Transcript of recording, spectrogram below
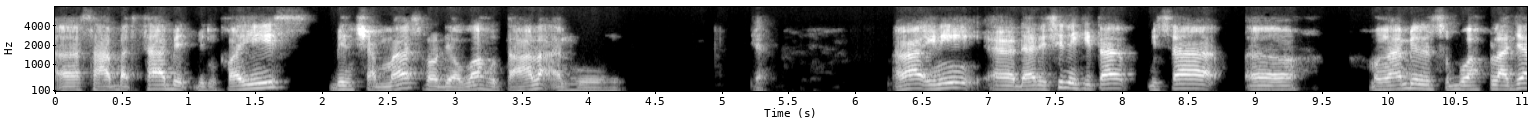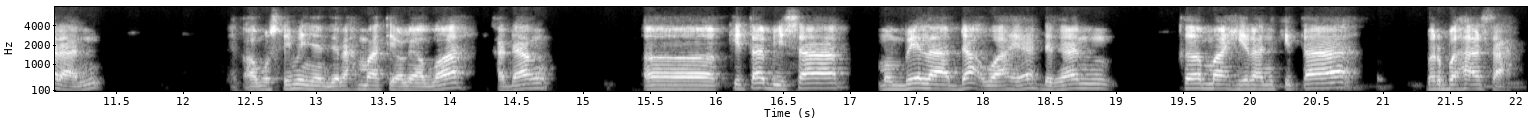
uh, sahabat Thabit bin Qais bin Syammas radhiyallahu taala anhu. Ya. Maka ini uh, dari sini kita bisa uh, mengambil sebuah pelajaran kaum muslimin yang dirahmati oleh Allah. Kadang uh, kita bisa membela dakwah ya dengan kemahiran kita berbahasa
